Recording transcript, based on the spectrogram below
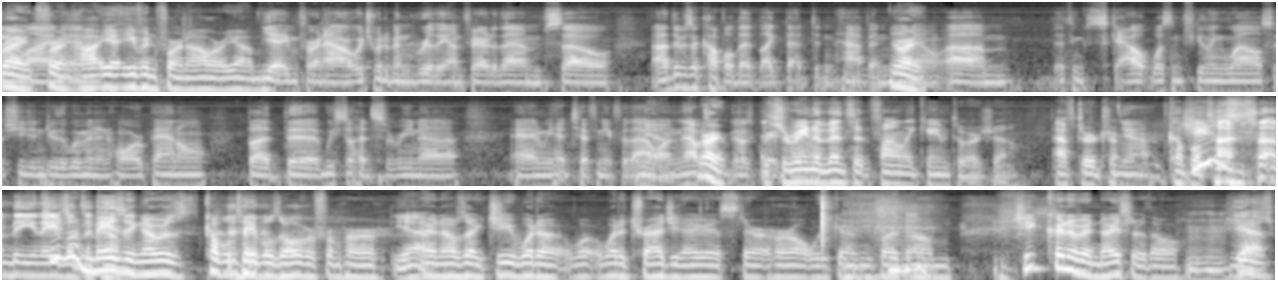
waiting in Right. For an and- uh, yeah, even for an hour. Yeah. yeah, even for an hour, which would have been really unfair to them. So uh, there was a couple that like that didn't happen. You Right. know? um, I think Scout wasn't feeling well, so she didn't do the women in horror panel. But the we still had Serena and we had Tiffany for that Yeah. one. That was, Right. that was And great. Serena panel. Vincent finally came to our show after a, tr- Yeah. couple She's- times not being She's able to She's amazing. I was a couple tables over from her. Yeah. And I was like, gee, what a what, what a tragedy. I got to stare at her all weekend. But um, she couldn't have been nicer though. Mm-hmm. She Yeah. was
